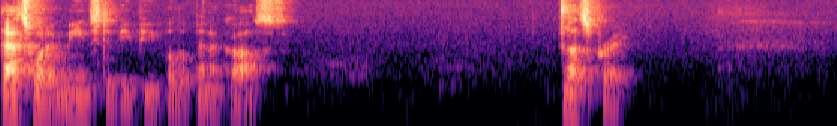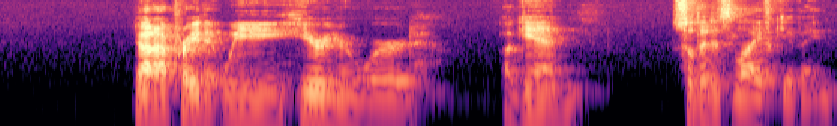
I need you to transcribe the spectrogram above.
That's what it means to be people of Pentecost. Let's pray. God, I pray that we hear your word again so that it's life giving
